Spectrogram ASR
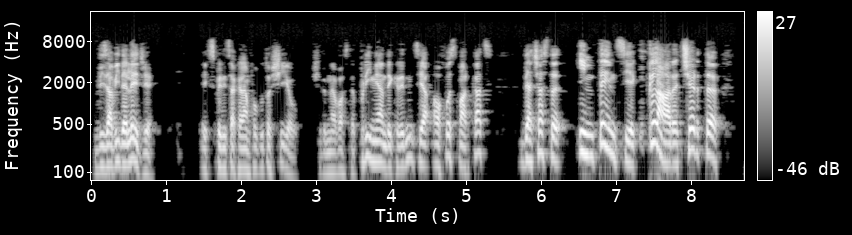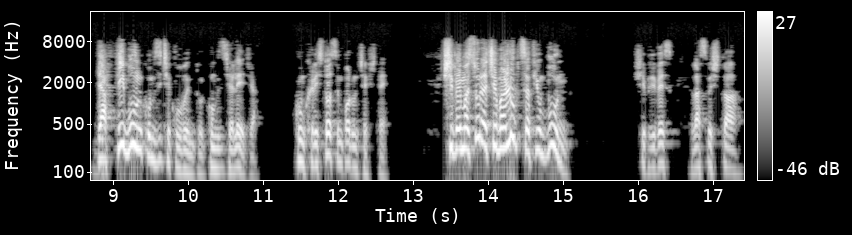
vis-a-vis de lege, experiența care am făcut-o și eu și dumneavoastră, primii ani de credință au fost marcați de această intenție clară, certă, de a fi bun, cum zice cuvântul, cum zice legea, cum Hristos îmi poruncește. Și pe măsură ce mă lupt să fiu bun și privesc la sfârșitul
